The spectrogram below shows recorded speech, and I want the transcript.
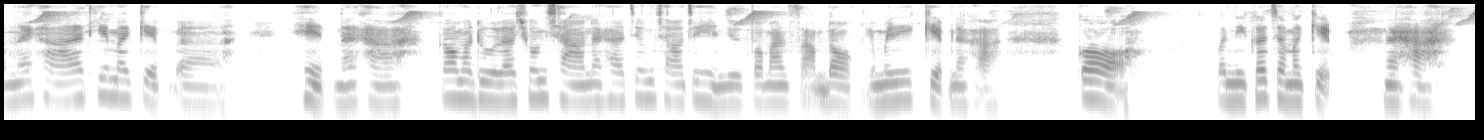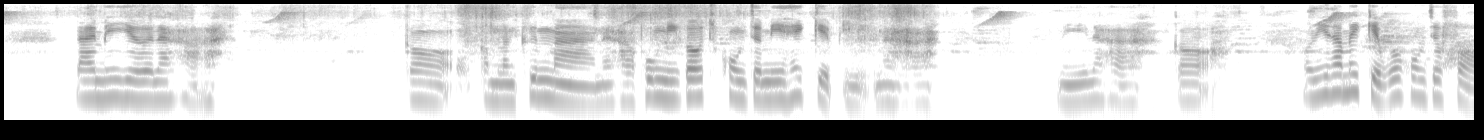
ามนะคะที่มาเก็บเอ่อเห็ดนะคะ ก็มาดูแล้วช่วงเช้านะคะช่วงเช้าจะเห็นอยู่ประมาณ 3 ดอกยังไม่ได้เก็บนะคะ ก็วันนี้ก็จะมาเก็บนะคะ ได้ไม่เยอะนะคะ ก็กำลังขึ้นมานะคะพรุ่งนี้ก็คงจะมีให้เก็บอีกนะคะ นี้นะคะก็วันนี้ถ้าไม่เก็บก็คงจะฝ่อ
